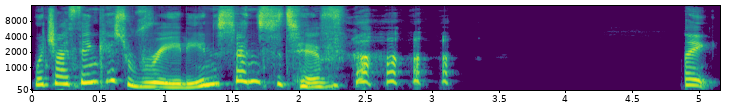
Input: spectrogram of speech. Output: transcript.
which I think is really insensitive. like,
